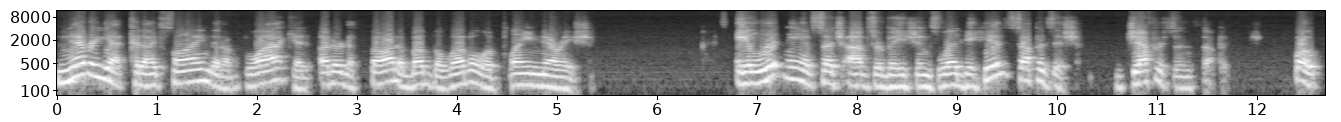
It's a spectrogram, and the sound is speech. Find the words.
Never yet could I find that a black had uttered a thought above the level of plain narration. A litany of such observations led to his supposition, Jefferson's supposition, quote,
